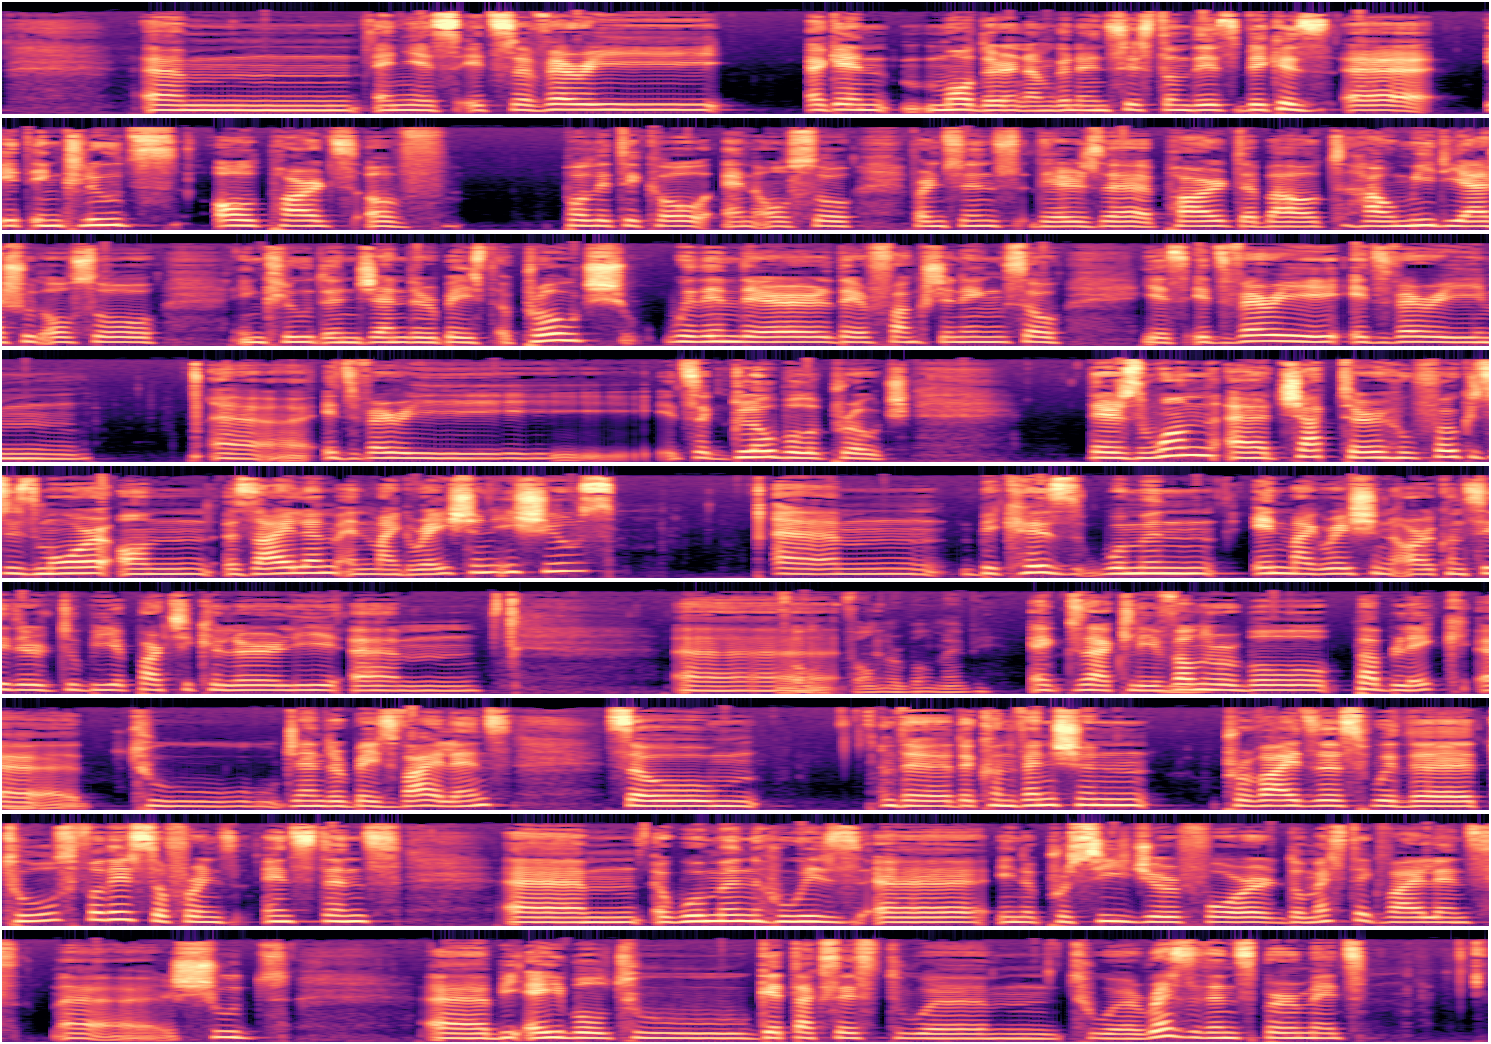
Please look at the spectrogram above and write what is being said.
Um, and yes, it's a very, again, modern, I'm going to insist on this because uh, it includes all parts of political and also, for instance, there's a part about how media should also include a gender-based approach within their their functioning. So yes, it's very it's very um, uh, it's very it's a global approach. There's one uh, chapter who focuses more on asylum and migration issues. Um, because women in migration are considered to be a particularly um, uh, vulnerable, maybe exactly mm. vulnerable public uh, mm. to gender-based violence. So um, the the convention provides us with the tools for this. So, for in instance, um, a woman who is uh, in a procedure for domestic violence uh, should uh, be able to get access to um, to a residence permit,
